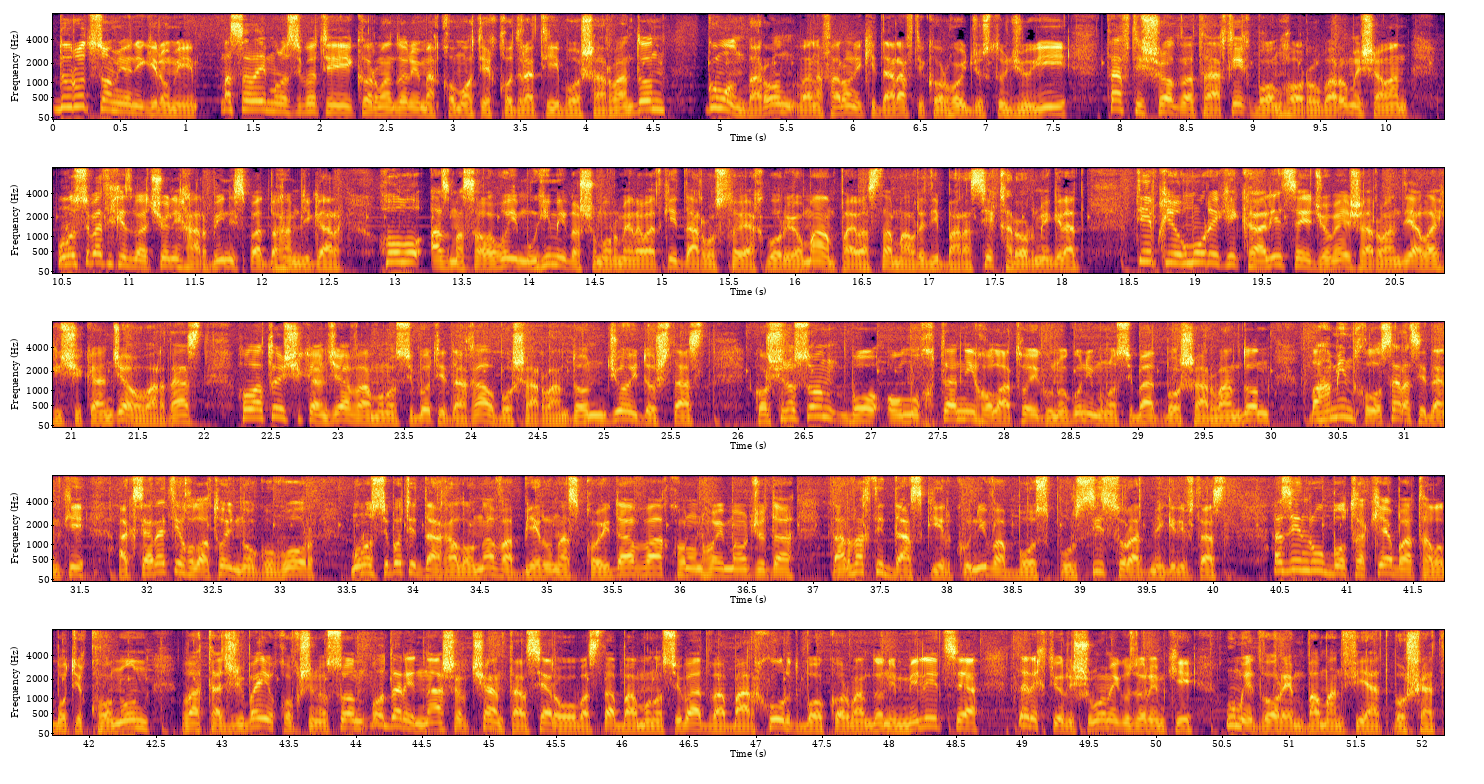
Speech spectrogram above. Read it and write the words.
дуруд сомиёни гиромӣ. Масъалаи муносибати кормандони мақомоти қудратӣ бо шаҳрвандон гумонбарон ва нафароне ки дар рафти корҳои ҷустуҷӯӣ тафтишот ва таҳқиқ бо онҳо рӯбарӯ мешаванд муносибати хизматчиёни ҳарбӣ нисбат ба ҳамдигар. Ҳоло аз масъалаҳои муҳиме ба шумор меравад ки дар рӯзҳои ахбори оммаам пайваста мавриди баррасӣ қарор мегирад. Тибқи умуре ки коалитсияи ҷомеаи шаҳрвандӣ алайҳи шиканҷа овардааст ҳолатҳои шиканҷа ва муносиботи дағал бо шаҳрвандон ҷой доштааст коршиносон бо омӯхтани ҳолатҳои гуногуни муносибат бо шаҳрвандон ҷаҳон ба ҳамин хулоса расиданд ки аксарияти ҳолатҳои ногувор муносиботи дағалона ва берун аз қоида ва қонунҳои мавҷуда дар вақти дастгиркунӣ ва бозпурсӣ сурат мегирифтааст. Аз ин рӯ бо такя ба талаботи қонун ва таҷрибаи ҳуқуқшиносон мо дар ин нашр чанд тавсияро вобаста ба муносибат ва бархурд бо кормандони милитсия дар ихтиёри шумо мегузорем ки умедворем ба манфиат бошад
